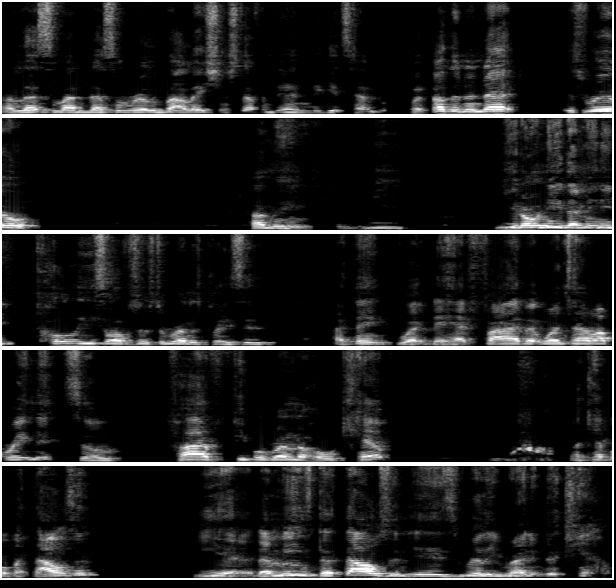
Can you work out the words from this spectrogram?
Unless somebody does some real violation stuff and then it gets handled. But other than that, it's real. I mean, you, you don't need that many police officers to run this place. I think what they had five at one time operating it, so five people running a whole camp, a camp of a thousand. Yeah, that means the thousand is really running the camp.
